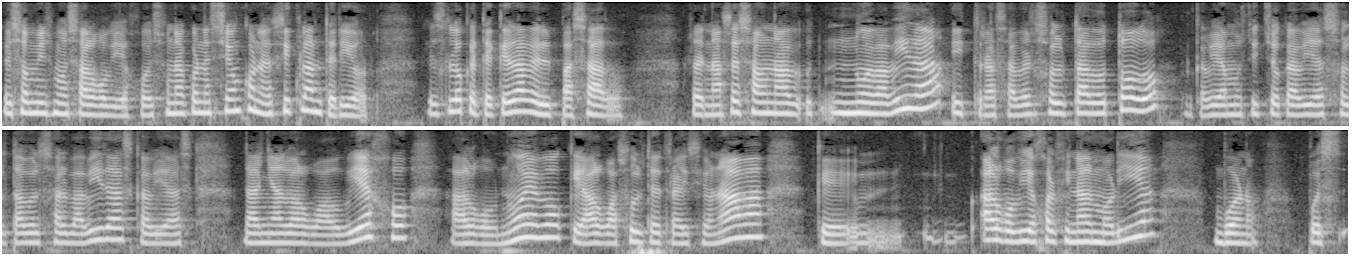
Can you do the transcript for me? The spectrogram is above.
eso mismo es algo viejo, es una conexión con el ciclo anterior, es lo que te queda del pasado renaces a una nueva vida y tras haber soltado todo, porque habíamos dicho que habías soltado el salvavidas, que habías dañado algo viejo, algo nuevo, que algo azul te traicionaba, que mm, algo viejo al final moría, bueno, pues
